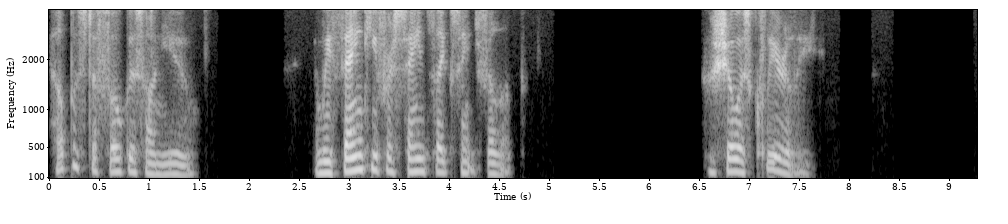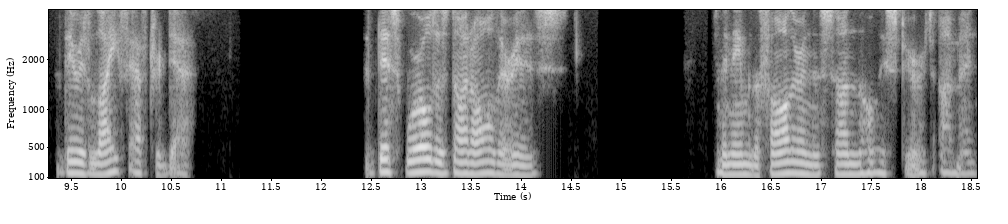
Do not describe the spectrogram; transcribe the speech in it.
Help us to focus on you. And we thank you for saints like St. Philip, who show us clearly that there is life after death, that this world is not all there is. In the name of the Father, and the Son, and the Holy Spirit, amen.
